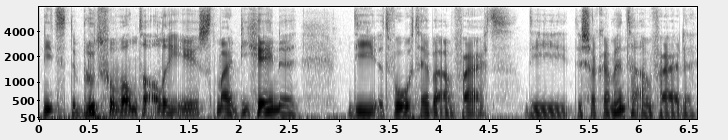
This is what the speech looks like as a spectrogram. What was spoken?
Niet de bloedverwanten allereerst, maar diegenen die het woord hebben aanvaard, die de sacramenten aanvaarden,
